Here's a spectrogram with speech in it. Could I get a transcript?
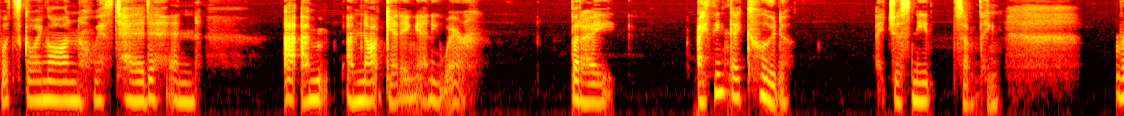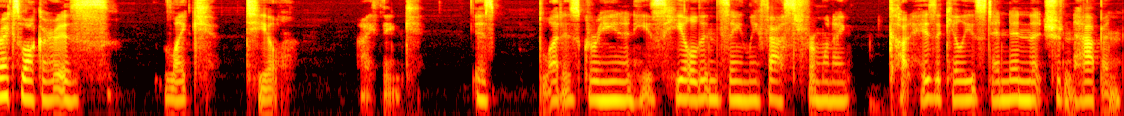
what's going on with Ted, and I, I'm I'm not getting anywhere. But I, I think I could. I just need something. Rex Walker is like Teal, I think. His blood is green, and he's healed insanely fast from when I cut his Achilles tendon that shouldn't happen.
